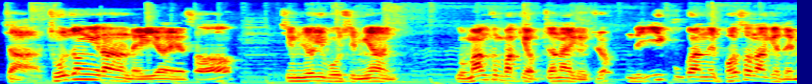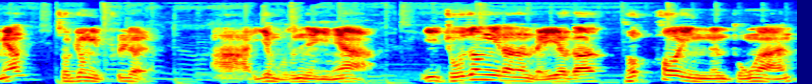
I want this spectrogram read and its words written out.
자 조정이라는 레이어에서 지금 여기 보시면 요만큼밖에 없잖아요 그죠 근데 이 구간을 벗어나게 되면 적용이 풀려요 아 이게 무슨 얘기냐 이 조정이라는 레이어가 덮어 있는 동안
